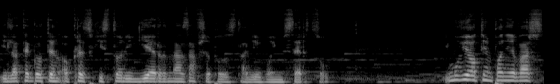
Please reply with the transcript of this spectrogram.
I dlatego ten okres w historii gier na zawsze pozostanie w moim sercu. I mówię o tym, ponieważ,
